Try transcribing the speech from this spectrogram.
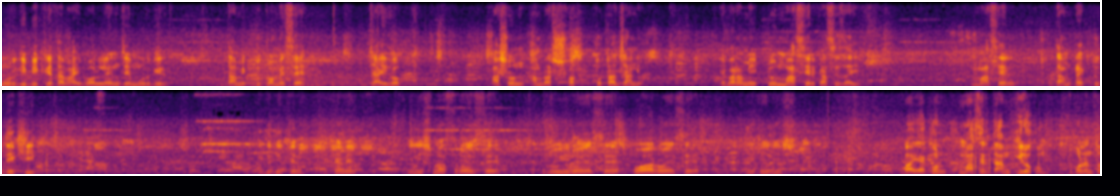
মুরগি বিক্রেতা ভাই বললেন যে মুরগির দাম একটু কমেছে। যাই হোক, আসুন আমরা সত্যটা জানি। এবার আমি একটু মাছের কাছে যাই। মাছের দামটা একটু দেখি। এই দেখেন, এখানে ইলিশ মাছ রয়েছে রুই রয়েছে পোয়া রয়েছে এই যে ইলিশ। ভাই এখন মাছের দাম কীরকম? একটু বলেন তো।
